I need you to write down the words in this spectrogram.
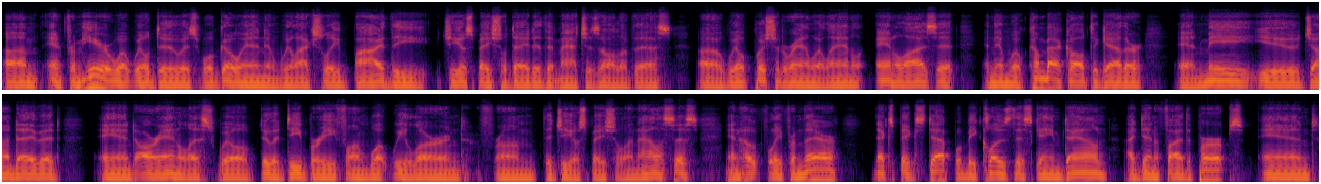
Um, and from here, what we'll do is we'll go in and we'll actually buy the geospatial data that matches all of this. Uh, we'll push it around, we'll anal- analyze it, and then we'll come back all together. And me, you, John David, and our analysts will do a debrief on what we learned from the geospatial analysis. And hopefully, from there, next big step will be close this game down, identify the perps, and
